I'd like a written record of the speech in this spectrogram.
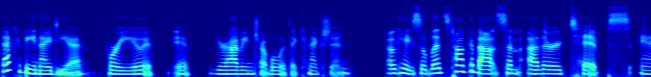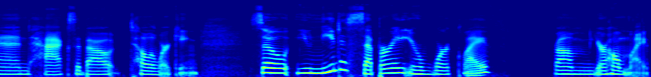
that could be an idea for you if, if you're having trouble with a connection. Okay, so let's talk about some other tips and hacks about teleworking. So, you need to separate your work life from your home life,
